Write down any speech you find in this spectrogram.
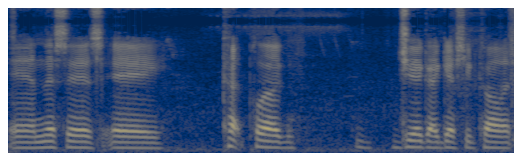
and this is a cut plug jig, I guess you'd call it.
